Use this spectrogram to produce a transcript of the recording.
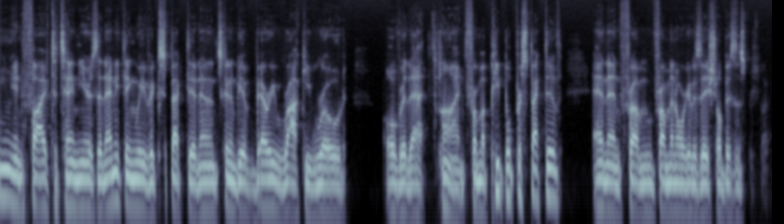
mm. in 5 to 10 years than anything we've expected and it's going to be a very rocky road over that time from a people perspective and then from from an organizational business perspective.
